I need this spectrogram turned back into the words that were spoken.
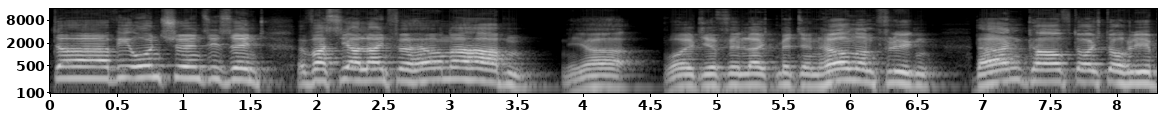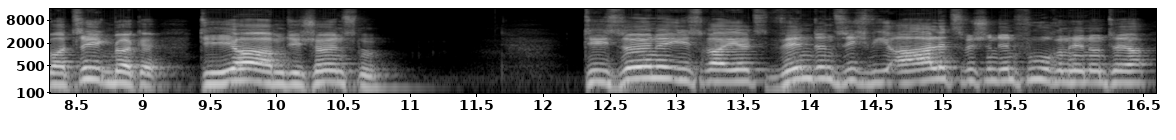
Da, wie unschön sie sind, was sie allein für Hörner haben. Ja, Wollt ihr vielleicht mit den Hörnern pflügen? Dann kauft euch doch lieber Ziegenböcke, die haben die schönsten. Die Söhne Israels winden sich wie Aale zwischen den Fuhren hin und her.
